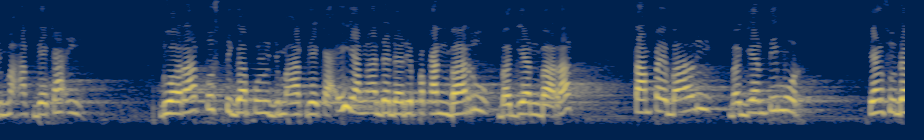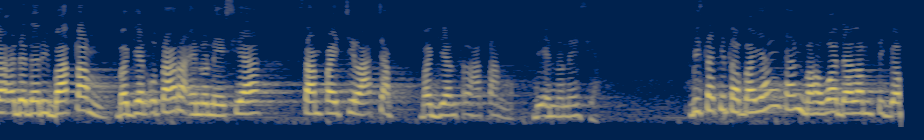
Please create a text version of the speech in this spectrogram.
jemaat GKI. 230 jemaat GKI yang ada dari Pekanbaru bagian barat sampai Bali bagian timur yang sudah ada dari Batam bagian utara Indonesia sampai Cilacap bagian selatan di Indonesia. Bisa kita bayangkan bahwa dalam 33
